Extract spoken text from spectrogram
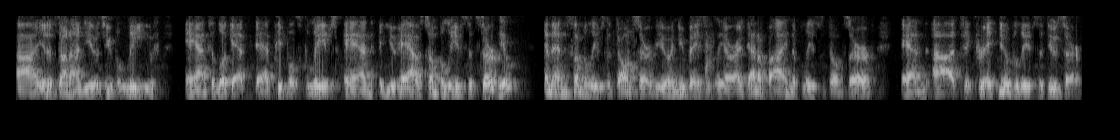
Uh, it is done on you as you believe, and to look at at people's beliefs. And you have some beliefs that serve you, and then some beliefs that don't serve you. And you basically are identifying the beliefs that don't serve, and uh, to create new beliefs that do serve.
